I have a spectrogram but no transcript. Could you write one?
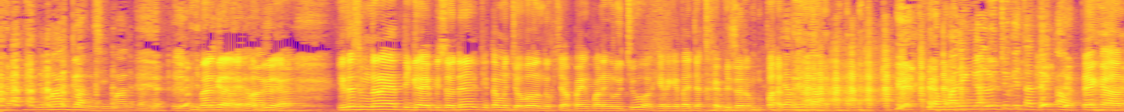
Magang sih, magang. magang ya, Magang. magang. Kita sebenarnya tiga episode kita mencoba untuk siapa yang paling lucu, akhirnya kita ajak ke episode 4 yang enggak, yang paling gak lucu kita take out. Take out,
